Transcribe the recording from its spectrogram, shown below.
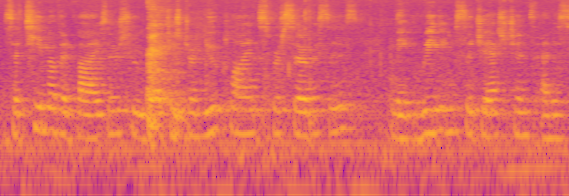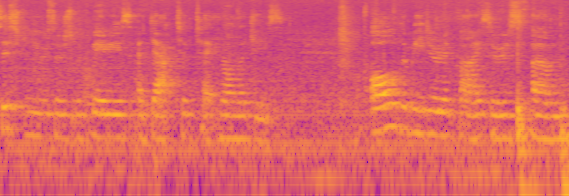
It's a team of advisors who register new clients for services, make reading suggestions, and assist users with various adaptive technologies. All the reader advisors um,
